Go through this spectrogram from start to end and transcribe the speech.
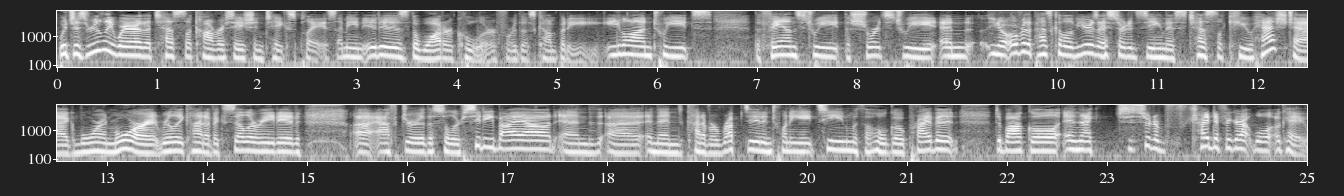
which is really where the Tesla conversation takes place. I mean, it is the water cooler for this company. Elon tweets, the fans tweet, the shorts tweet, and you know, over the past couple of years, I started seeing this Tesla Q hashtag more and more. It really kind of accelerated uh, after the Solar City buyout, and uh, and then kind of erupted in 2018 with the whole go private debacle. And I just sort of tried to figure out, well, okay,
